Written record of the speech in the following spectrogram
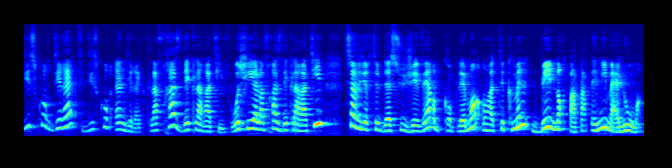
discours direct discours indirect la phrase déclarative واش هي la phrase déclarative ça veut dire تبدا sujet verbe complément وهتكمل بنقطه تعطيني معلومه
